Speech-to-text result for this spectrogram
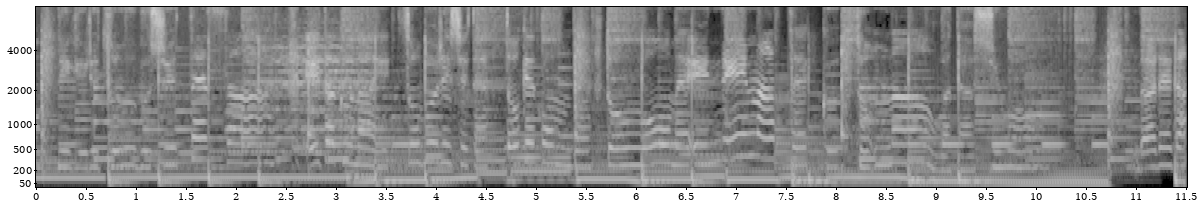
を握りつぶしてして溶け込んで透明になってく。そんな私を誰が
